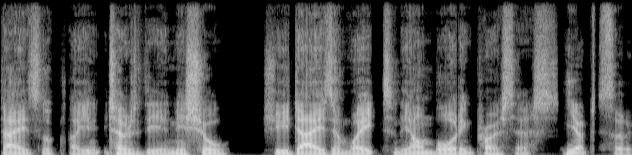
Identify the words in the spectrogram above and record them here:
days look like in terms of the initial few days and weeks and the onboarding process? Yep. So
